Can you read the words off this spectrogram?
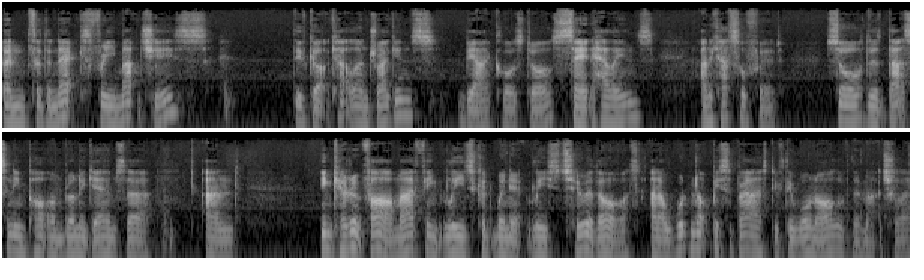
And for the next three matches, they've got Catalan Dragons behind closed doors, St Helens, and Castleford. So that's an important run of games there. And in current form, I think Leeds could win at least two of those, and I would not be surprised if they won all of them actually.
